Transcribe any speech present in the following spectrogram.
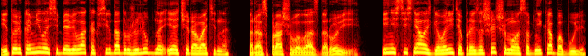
И только Мила себя вела, как всегда, дружелюбно и очаровательно. Расспрашивала о здоровье и не стеснялась говорить о произошедшем у особняка бабули.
